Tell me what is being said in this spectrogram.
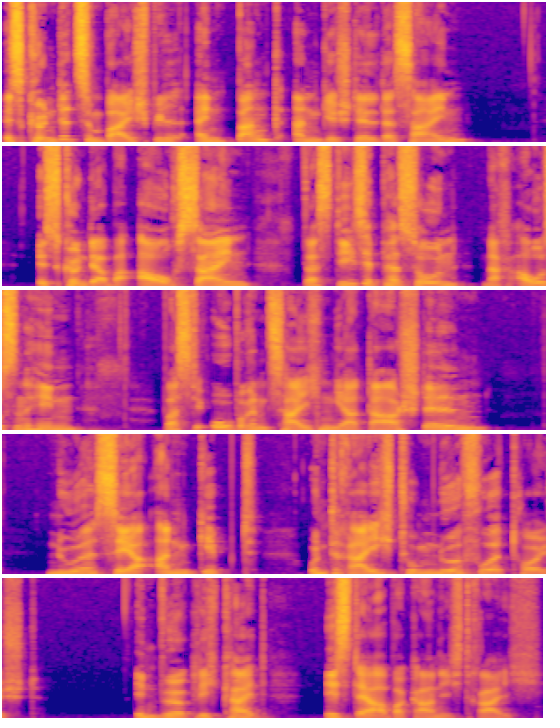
Es könnte zum Beispiel ein Bankangestellter sein, es könnte aber auch sein, dass diese Person nach außen hin, was die oberen Zeichen ja darstellen, nur sehr angibt und Reichtum nur vortäuscht. In Wirklichkeit ist er aber gar nicht reich.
